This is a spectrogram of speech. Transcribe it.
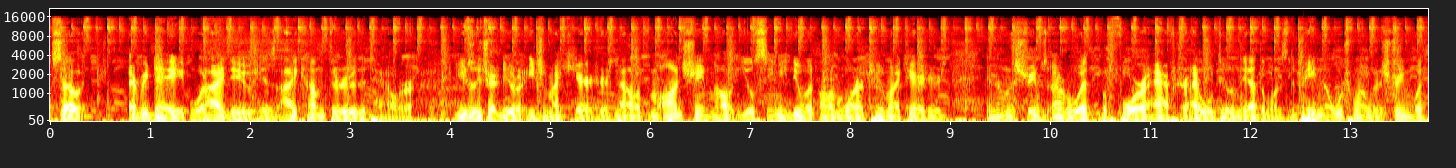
so every day what I do is I come through the tower. Usually try to do it on each of my characters. Now if I'm on stream, I'll, you'll see me do it on one or two of my characters, and then when the stream's over with, before or after, I will do it on the other ones, depending on which one I'm going to stream with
